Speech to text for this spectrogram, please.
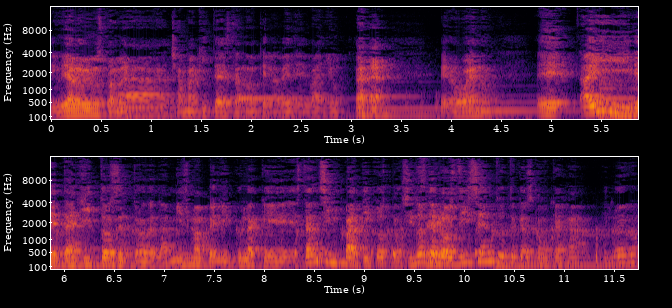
Digo, ya lo vimos con la chamaquita esta, ¿no? Que la ve en el baño. Pero bueno, eh, hay detallitos dentro de la misma película que están simpáticos, pero si no te los dicen, tú te quedas como que, ajá. Y luego,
